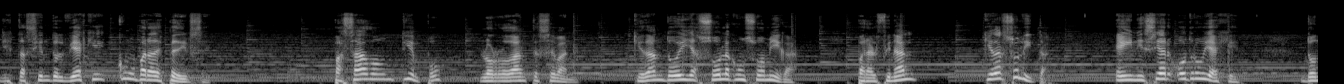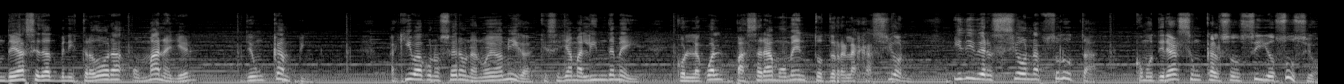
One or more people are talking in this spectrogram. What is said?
y está haciendo el viaje como para despedirse. Pasado un tiempo, los rodantes se van, quedando ella sola con su amiga, para al final quedar solita e iniciar otro viaje, donde hace de administradora o manager de un camping. Aquí va a conocer a una nueva amiga que se llama Linda May, con la cual pasará momentos de relajación y diversión absoluta, como tirarse un calzoncillo sucio.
